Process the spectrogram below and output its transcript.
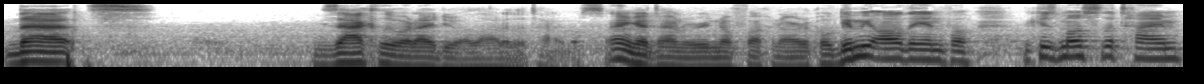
That's exactly what I do a lot of the times. I ain't got time to read no fucking article. Give me all the info because most of the time,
